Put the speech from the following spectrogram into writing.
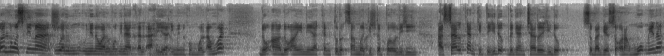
wal muslimat wal mu'minina wal mu'minat al ahya'i minhum wal amwat doa-doa ini akan turut sama Masya kita perolehi. Asalkan kita hidup dengan cara hidup sebagai seorang mukminah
